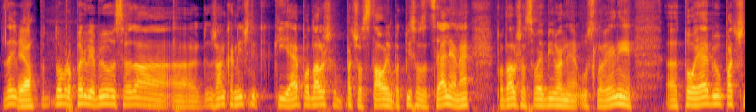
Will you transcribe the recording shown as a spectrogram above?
Zdaj, ja. dobro, prvi je bil seveda uh, Žan Karničnik, ki je podaljšal, pač ostal in podpisal za celje, ne? podaljšal svoje bivanje v Sloveniji. Uh, to je bil pač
